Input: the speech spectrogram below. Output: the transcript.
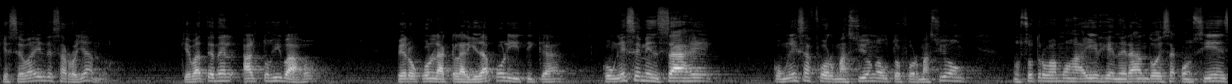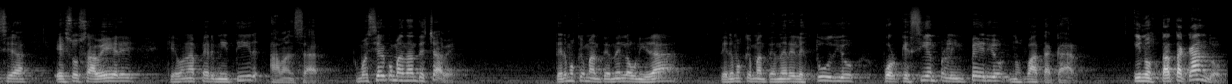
que se va a ir desarrollando, que va a tener altos y bajos, pero con la claridad política, con ese mensaje, con esa formación, autoformación, nosotros vamos a ir generando esa conciencia, esos saberes que van a permitir avanzar. Como decía el comandante Chávez, tenemos que mantener la unidad, tenemos que mantener el estudio, porque siempre el imperio nos va a atacar. Y nos está atacando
